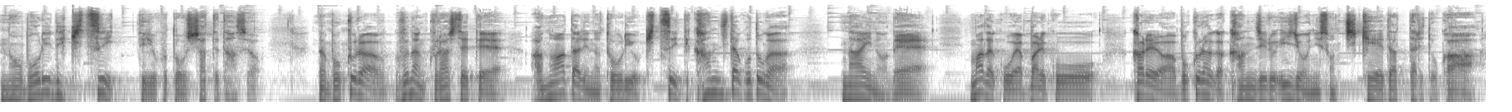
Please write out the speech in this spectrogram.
上りできついっていうことをおっしゃってたんですよ。ら僕ら普段暮らしててあの辺りの通りをきついって感じたことがないのでまだこうやっぱりこう彼らは僕らが感じる以上にその地形だったりとか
